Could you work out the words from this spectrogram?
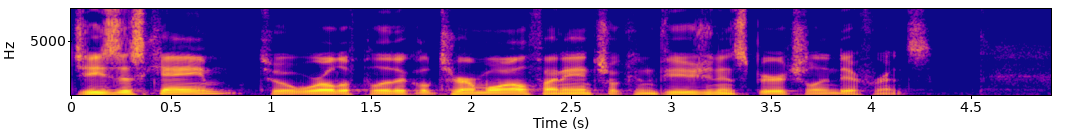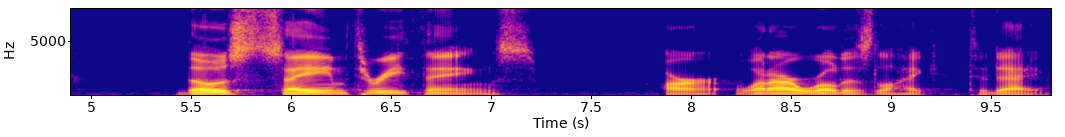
Jesus came to a world of political turmoil, financial confusion, and spiritual indifference. Those same three things are what our world is like today.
